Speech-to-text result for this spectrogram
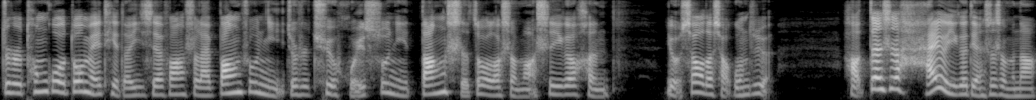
就是通过多媒体的一些方式来帮助你，就是去回溯你当时做了什么，是一个很有效的小工具。好，但是还有一个点是什么呢？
